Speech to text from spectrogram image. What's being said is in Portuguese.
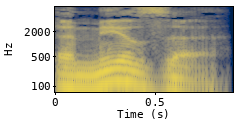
a mesa.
